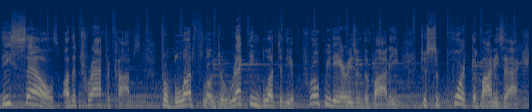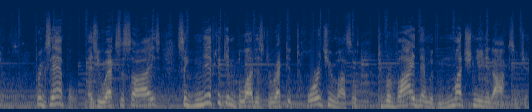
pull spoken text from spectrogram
These cells are the traffic cops for blood flow, directing blood to the appropriate areas of the body to support the body's actions. For example, as you exercise, significant blood is directed towards your muscles to provide them with much needed oxygen.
